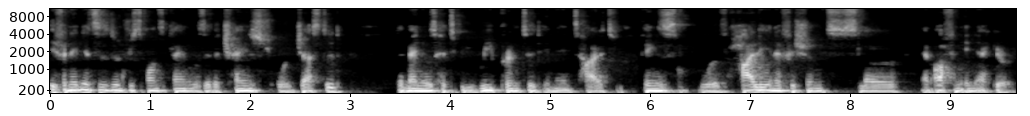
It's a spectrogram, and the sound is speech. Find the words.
If an incident response plan was ever changed or adjusted, the manuals had to be reprinted in their entirety. Things were highly inefficient, slow, and often inaccurate.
